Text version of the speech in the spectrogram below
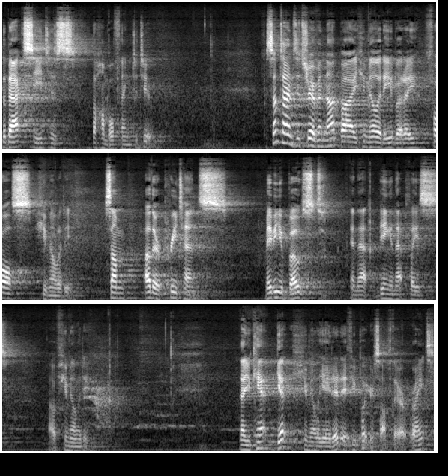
the back seat is the humble thing to do. Sometimes it's driven not by humility, but a false humility, some other pretense. Maybe you boast in that being in that place of humility. Now you can't get humiliated if you put yourself there, right?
